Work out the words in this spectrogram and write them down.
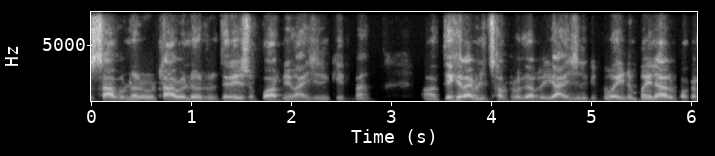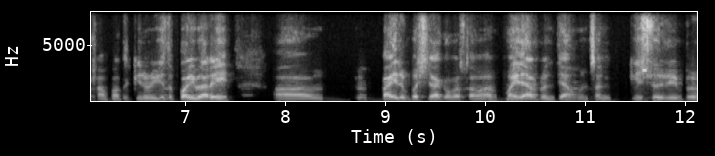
साबुनहरू टावेलहरू धेरै जसो पर्ने हो हाइजिन किटमा। त्यतिखेर हामीले छलफल गरेर यो हाइजिन किट होइन महिलाहरू भएको ठाउँमा त किनभने यो त परिवारै बाहिर बसिरहेको अवस्थामा महिलाहरू पनि त्यहाँ हुन्छन् किशोरी पनि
